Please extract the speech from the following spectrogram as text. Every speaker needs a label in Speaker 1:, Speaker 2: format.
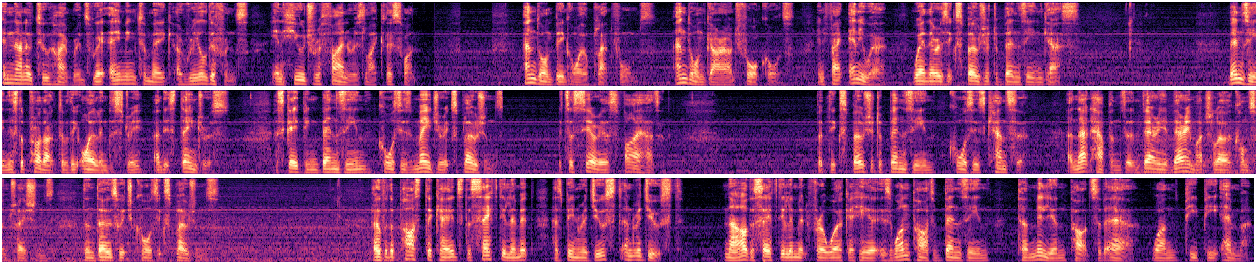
Speaker 1: In Nano 2 hybrids, we're aiming to make a real difference in huge refineries like this one, and on big oil platforms, and on garage forecourts, in fact anywhere where there is exposure to benzene gas. Benzene is the product of the oil industry and it's dangerous. Escaping benzene causes major explosions. It's a serious fire hazard. But the exposure to benzene causes cancer, and that happens at very, very much lower concentrations than those which cause explosions. Over the past decades, the safety limit has been reduced and reduced. Now, the safety limit for a worker here is one part of benzene per million parts of air, 1 ppm.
